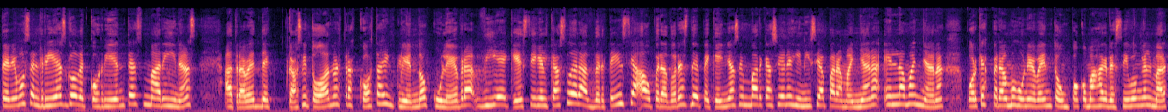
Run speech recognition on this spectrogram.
tenemos el riesgo de corrientes marinas a través de casi todas nuestras costas, incluyendo Culebra, Vieques. Y en el caso de la advertencia a operadores de pequeñas embarcaciones, inicia para mañana en la mañana, porque esperamos un evento un poco más agresivo en el mar.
